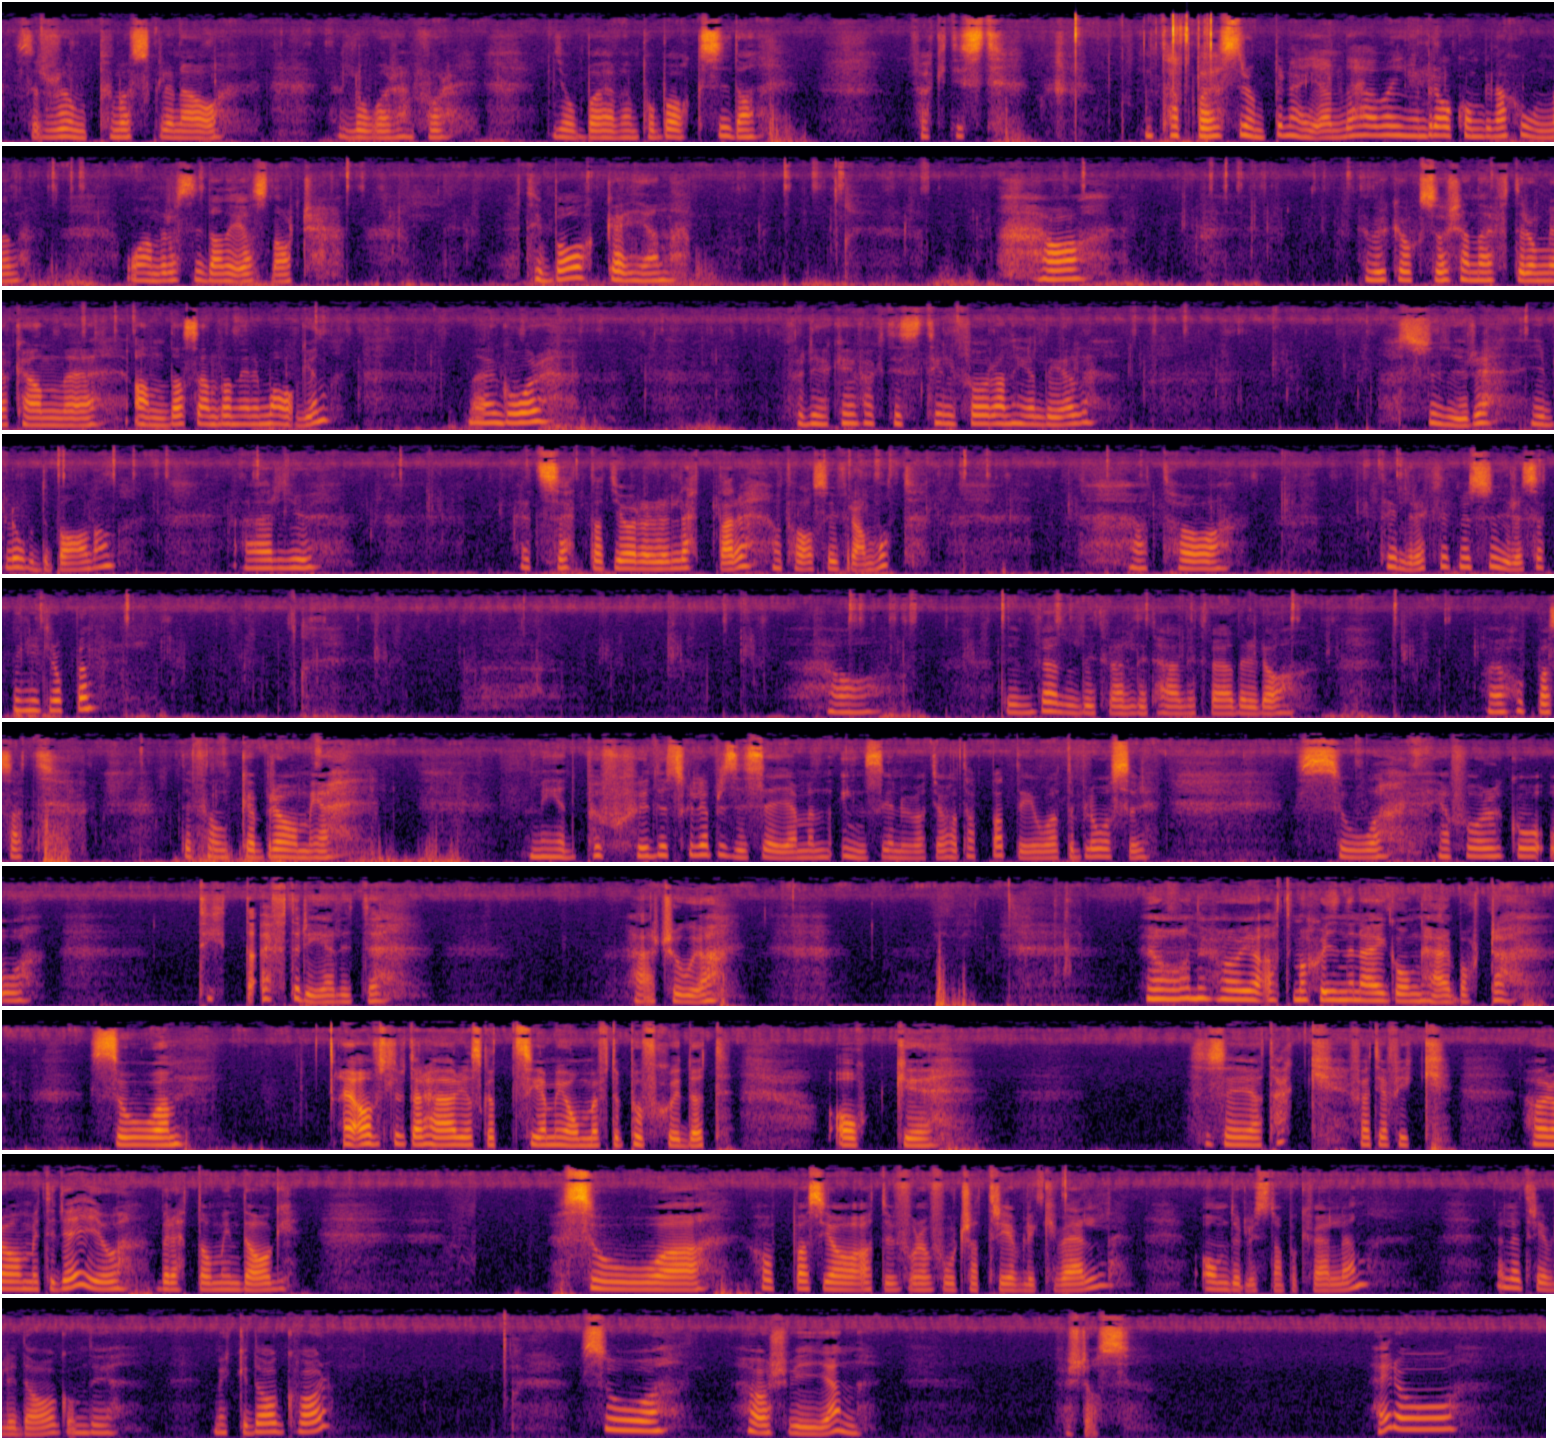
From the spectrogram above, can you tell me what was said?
Så rumpmusklerna och låren får jobba även på baksidan. Faktiskt. Nu tappar jag strumporna igen. Det här var ingen bra kombination men å andra sidan är jag snart tillbaka igen. Ja, jag brukar också känna efter om jag kan eh, andas ända ner i magen när jag går. För det kan ju faktiskt tillföra en hel del syre i blodbanan. är ju ett sätt att göra det lättare att ta sig framåt. Att ha tillräckligt med syresättning i kroppen. Ja, det är väldigt, väldigt härligt väder idag. Jag hoppas att det funkar bra med, med puffskyddet skulle jag precis säga men inser nu att jag har tappat det och att det blåser. Så jag får gå och titta efter det lite här tror jag. Ja, nu hör jag att maskinerna är igång här borta. Så jag avslutar här. Jag ska se mig om efter puffskyddet. Och eh, så säger jag tack för att jag fick höra av mig till dig och berätta om min dag. Så hoppas jag att du får en fortsatt trevlig kväll om du lyssnar på kvällen. Eller trevlig dag om det är mycket dag kvar. Så hörs vi igen förstås. Hej då!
